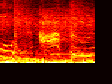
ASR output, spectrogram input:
I could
